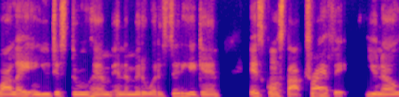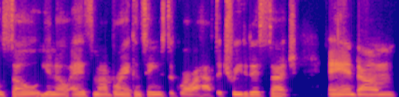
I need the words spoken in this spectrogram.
Wale and you just threw him in the middle of the city again, it's gonna stop traffic, you know. So, you know, as my brand continues to grow, I have to treat it as such. And um,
